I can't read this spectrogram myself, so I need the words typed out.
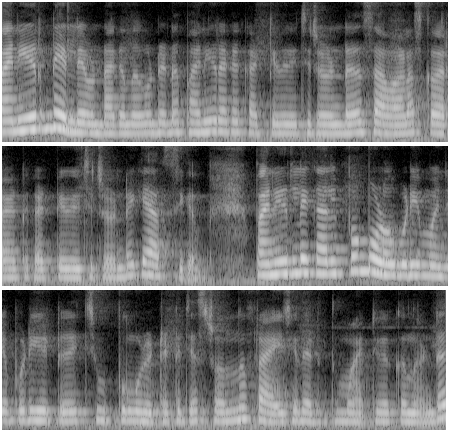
പനീറിന്റെ അല്ലേ ഉണ്ടാക്കുന്നത്? കൊണ്ടാണ് പനീറൊക്കെ കട്ട് ചെയ്ത് വെച്ചിട്ടുണ്ട് സവാള സ്ക്വയറായിട്ട് കട്ട് ചെയ്ത് വെച്ചിട്ടുണ്ട് ക്യാപ്സിക്കം പനീറിലേക്ക് അല്പം മുളക് പൊടിയും മഞ്ഞൾപ്പൊടി ഇട്ട് വെച്ച് ഉപ്പും കൂടി ഇട്ടിട്ട് ജസ്റ്റ് ഒന്ന് ഫ്രൈ ചെയ്തെടുത്ത് മാറ്റി വെക്കുന്നുണ്ട്.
